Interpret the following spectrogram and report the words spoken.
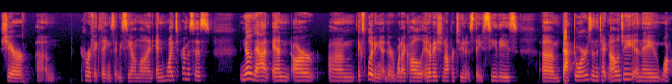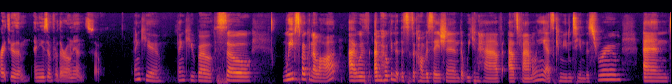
share um, horrific things that we see online. And white supremacists know that and are um, exploiting it. They're what I call innovation opportunists. They see these um, backdoors in the technology and they walk right through them and use them for their own ends. So, Thank you. Thank you both. So we've spoken a lot. I was I'm hoping that this is a conversation that we can have as family, as community in this room. And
